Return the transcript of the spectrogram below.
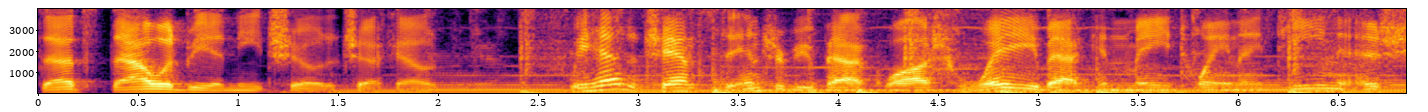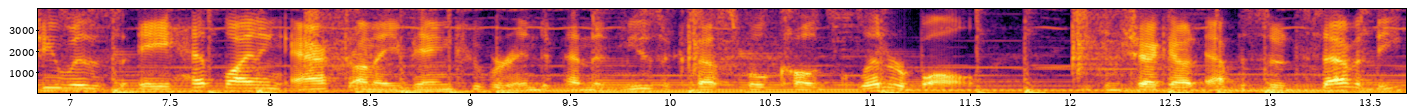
that's that would be a neat show to check out. We had a chance to interview Backxwash way back in May 2019 as she was a headlining act on a Vancouver independent music festival called Glitterball. You can check out episode 70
